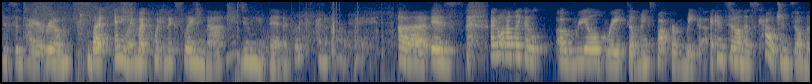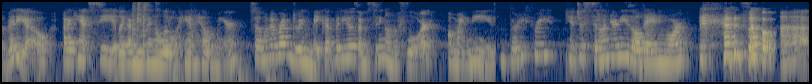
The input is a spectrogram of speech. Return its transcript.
this entire room. But anyway, my point in explaining that, let me zoom you in. I feel like you're kind of far away. Uh, is I don't have like a a real great filming spot for makeup. I can sit on this couch and film a video, but I can't see, like I'm using a little handheld mirror. So whenever I'm doing makeup videos, I'm sitting on the floor on my knees. I'm 33, can't just sit on your knees all day anymore. and so, uh,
